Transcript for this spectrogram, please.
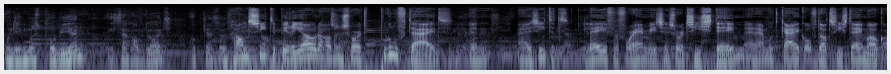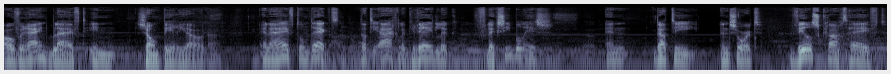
Und ich muss probieren, ich sage auf Deutsch. Hans ziet de periode als een soort proeftijd. En hij ziet het leven voor hem is een soort systeem. En hij moet kijken of dat systeem ook overeind blijft in zo'n periode. En hij heeft ontdekt dat hij eigenlijk redelijk flexibel is. En dat hij een soort wilskracht heeft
